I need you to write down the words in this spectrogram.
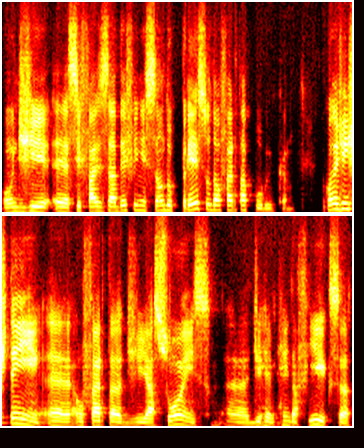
onde é, se faz a definição do preço da oferta pública. Quando a gente tem é, oferta de ações, é, de renda fixa,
